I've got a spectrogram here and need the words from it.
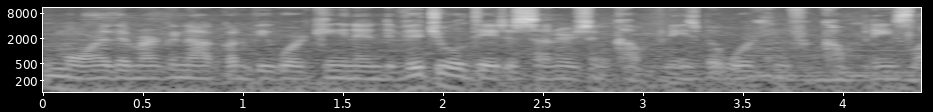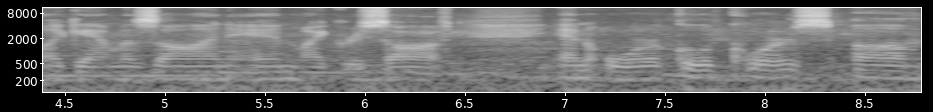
and more of them are not going to be working in individual data centers and companies, but working for companies like Amazon and Microsoft and Oracle, of course, um,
